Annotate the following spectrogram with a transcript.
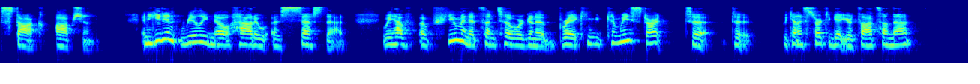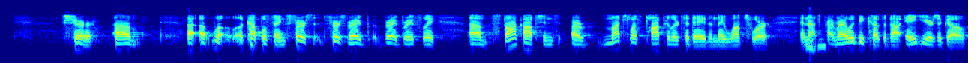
stock option. And he didn't really know how to assess that. We have a few minutes until we're going to break. Can, can we start to to can i start to get your thoughts on that? Sure. Um, uh, uh, well, a couple things. First, first, very, very briefly, um, stock options are much less popular today than they once were, and that's primarily because about eight years ago,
